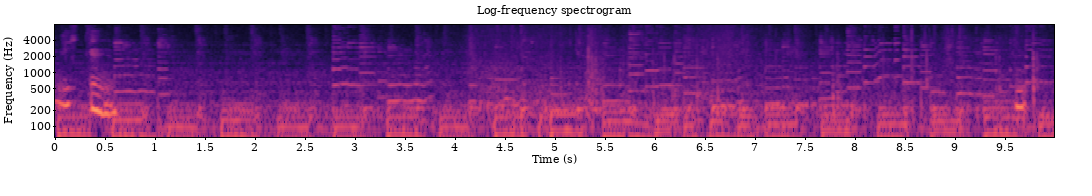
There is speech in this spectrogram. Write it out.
どうしたの？うん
